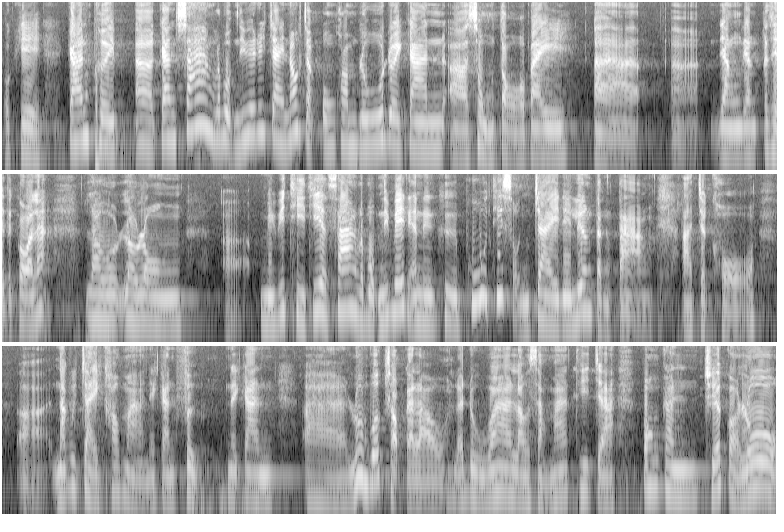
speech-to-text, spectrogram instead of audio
โอเคการเผยเอ่การสร้างระบบนิเวศวิจัยนอกจากองค์ความรู้โดยการส่งต่อไปอ่าอ่างเกษตรกรแล้วเราเราลองมีวิธีที่จะสร้างระบบนิเวศอันหนึงคือผู้ที่สนใจในเรื่องต่างๆ อาจจะขอนักวิจัยเข้ามาในการฝึกในการร่วมเวิร์กช็อปกับเรา แล้วดูว่าเราสามารถที่จะป้องกันเชื้อก่อโรค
